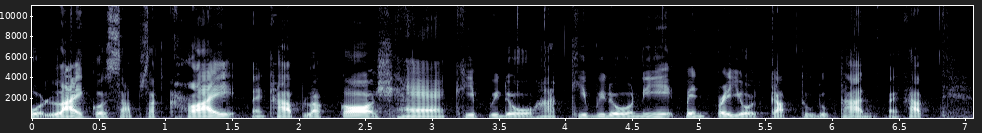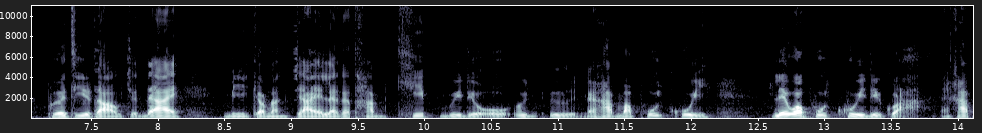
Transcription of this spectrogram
กดไลค์กด Subscribe นะครับ แล้วก็แชร์คลิปวิดีโอหากคลิปวิดีโอนี้เป็นประโยชน์กับทุกๆท่านนะครับ เพื่อที่เราจะได้มีกำลังใจแล้วก็ทำคลิปวิดีโออื่นๆนะครับ มาพูดคุยเรียกว่าพูดคุยดีกว่านะครับ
